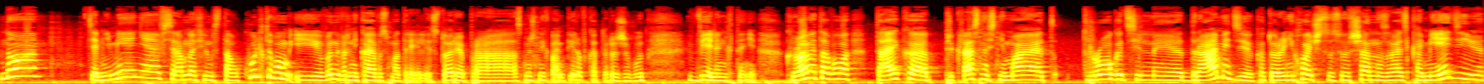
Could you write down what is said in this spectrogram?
Но тем не менее, все равно фильм стал культовым, и вы наверняка его смотрели. История про смешных вампиров, которые живут в Веллингтоне. Кроме того, Тайка прекрасно снимает трогательные драмеди, которые не хочется совершенно называть комедией.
